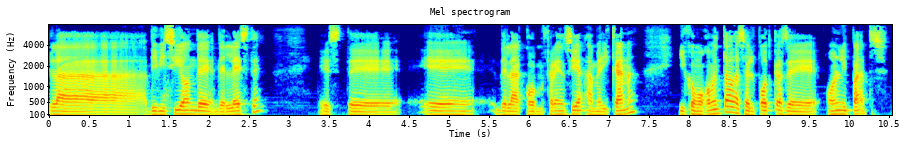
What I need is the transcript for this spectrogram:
la división de, del este, este eh, de la conferencia americana, y como comentabas, el podcast de OnlyPads,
